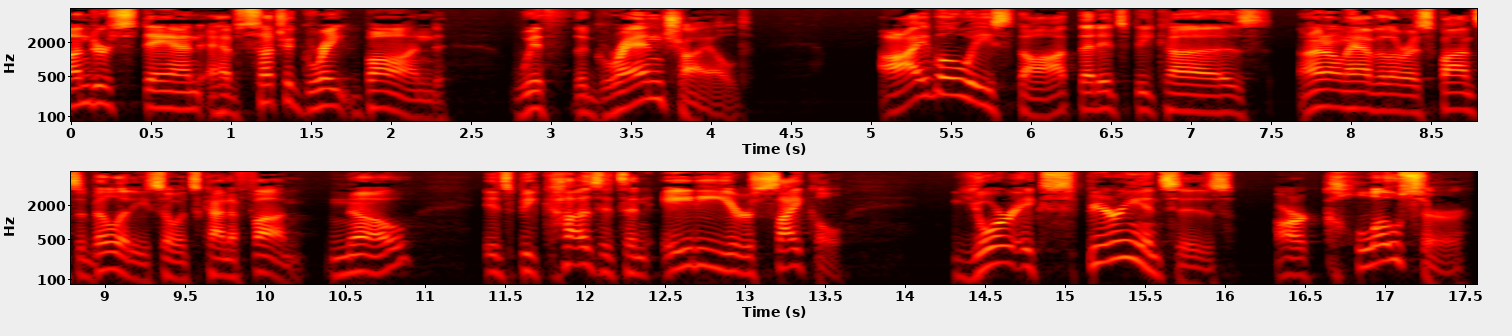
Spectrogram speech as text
understand have such a great bond with the grandchild I've always thought that it's because I don't have the responsibility, so it's kind of fun. No, it's because it's an 80 year cycle. Your experiences are closer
